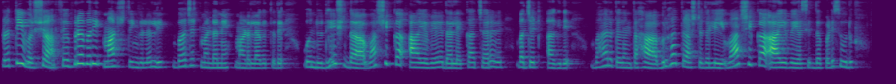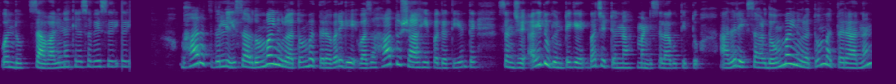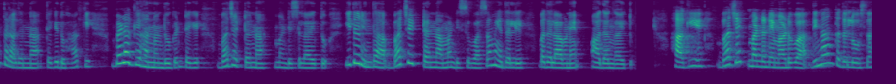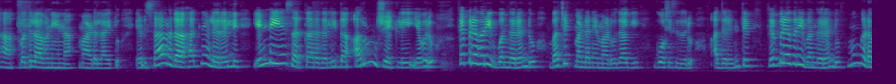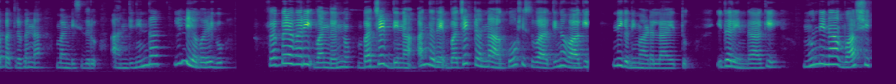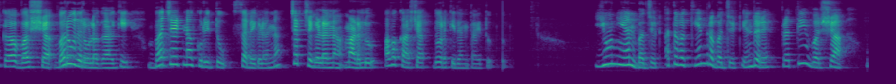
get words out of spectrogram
ಪ್ರತಿ ವರ್ಷ ಫೆಬ್ರವರಿ, ಮಾರ್ಚ್ ತಿಂಗಳಲ್ಲಿ ಬಜೆಟ್ ಮಂಡನೆ ಮಾಡಲಾಗುತ್ತದೆ. ಒಂದು ದೇಶದ ವಾರ್ಷಿಕ ಆಯವ್ಯಯದ ಲೆಕ್ಕಾಚಾರವೇ ಬಜೆಟ್ ಆಗಿದೆ. ಭಾರತದಂತಹ ಬೃಹತ್ ರಾಷ್ಟ್ರದಲ್ಲಿ ವಾರ್ಷಿಕ ಆಯವ್ಯಯ ಸಿದ್ಧಪಡಿಸುವುದು ಒಂದು ಸವಾಲಿನ ಕೆಲಸವೇ ಸರಿ. ಭಾರತದಲ್ಲಿ ಸಾವಿರದ ಒಂಬೈನೂರ ತೊಂಬತ್ತರವರೆಗೆ ವಸಾಹತುಶಾಹಿ ಪದ್ಧತಿಯಂತೆ ಸಂಜೆ ಐದು ಗಂಟೆಗೆ ಬಜೆಟನ್ನು ಮಂಡಿಸಲಾಗುತ್ತಿತ್ತು. ಆದರೆ ಸಾವಿರದ ಒಂಬೈನೂರ ತೊಂಬತ್ತರ ನಂತರ ಅದನ್ನು ತೆಗೆದುಹಾಕಿ ಬೆಳಗ್ಗೆ ಹನ್ನೊಂದು ಗಂಟೆಗೆ ಬಜೆಟನ್ನು ಮಂಡಿಸಲಾಯಿತು. ಇದರಿಂದ ಬಜೆಟನ್ನು ಮಂಡಿಸುವ ಸಮಯದಲ್ಲಿ ಬದಲಾವಣೆ ಆದಂಗಾಯಿತು. ಹಾಗೆಯೇ ಬಜೆಟ್ ಮಂಡನೆ ಮಾಡುವ ದಿನಾಂಕದಲ್ಲೂ ಸಹ ಬದಲಾವಣೆಯನ್ನು ಮಾಡಲಾಯಿತು. ಎರಡು ಸಾವಿರದ ಹದಿನೇಳರಲ್ಲಿ ಎನ್ ಡಿ ಎ ಸರ್ಕಾರದಲ್ಲಿದ್ದ ಅರುಣ್ ಜೇಟ್ಲಿಯವರು ಫೆಬ್ರವರಿ ಒಂದರಂದು ಬಜೆಟ್ ಮಂಡನೆ ಮಾಡುವುದಾಗಿ ಘೋಷಿಸಿದರು. ಅದರಂತೆ ಫೆಬ್ರವರಿ ಒಂದರಂದು ಮುಂಗಡ ಪತ್ರವನ್ನು ಮಂಡಿಸಿದರು. ಅಂದಿನಿಂದ ಇಲ್ಲಿಯವರೆಗೂ ಫೆಬ್ರವರಿ ಒಂದನ್ನು ಬಜೆಟ್ ದಿನ ಅಂದರೆ ಬಜೆಟನ್ನು ಘೋಷಿಸುವ ದಿನವಾಗಿ ನಿಗದಿ ಮಾಡಲಾಯಿತು. ಇದರಿಂದಾಗಿ ಮುಂದಿನ ವಾರ್ಷಿಕ ವರ್ಷ ಬರುವುದರೊಳಗಾಗಿ ಬಜೆಟ್ನ ಕುರಿತು ಸಭೆಗಳನ್ನು, ಚರ್ಚೆಗಳನ್ನು ಮಾಡಲು ಅವಕಾಶ ದೊರಕಿದಂತಾಯಿತು. ಯೂನಿಯನ್ ಬಜೆಟ್ ಅಥವಾ ಕೇಂದ್ರ ಬಜೆಟ್ ಎಂದರೆ ಪ್ರತಿ ವರ್ಷ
